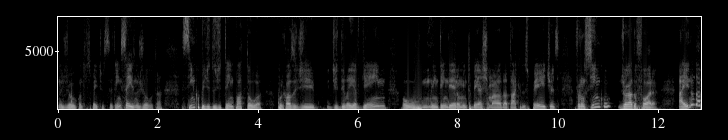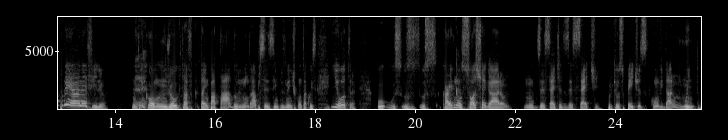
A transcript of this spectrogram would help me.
no jogo contra os Patriots. Você tem seis no jogo, tá? Cinco pedidos de tempo à toa, por causa de, de delay of game, ou não entenderam muito bem a chamada do ataque dos Patriots. Foram cinco jogados fora. Aí não dá pra ganhar, né, filho? Não tem como. Um jogo que tá, que tá empatado, não dá pra você simplesmente contar com isso. E outra, o- os, os, os Cardinals só chegaram no 17 a 17 porque os Patriots convidaram muito.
